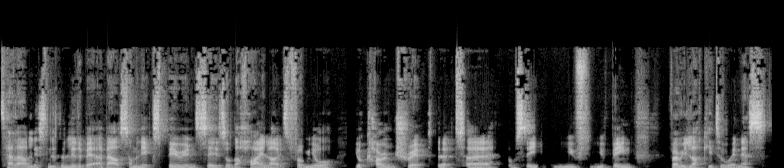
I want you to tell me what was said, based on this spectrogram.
tell our listeners a little bit about some of the experiences or the highlights from your your current trip that uh, obviously you've you've been very lucky to witness.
